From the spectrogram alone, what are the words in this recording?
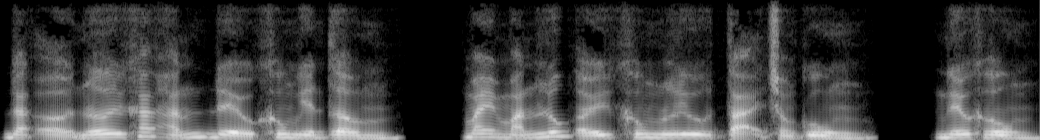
đặt ở nơi khác hắn đều không yên tâm, may mắn lúc ấy không lưu tại trong cung, nếu không.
